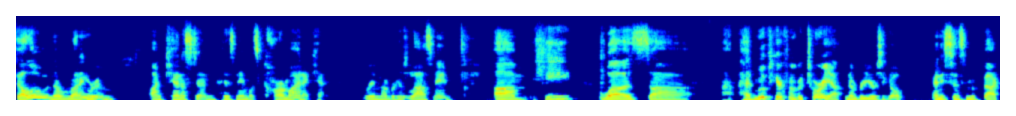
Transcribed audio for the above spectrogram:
fellow in the running room on Kenaston. His name was Carmine. I can't remember his last name. Um, he was uh, had moved here from Victoria a number of years ago, and he's since moved back.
